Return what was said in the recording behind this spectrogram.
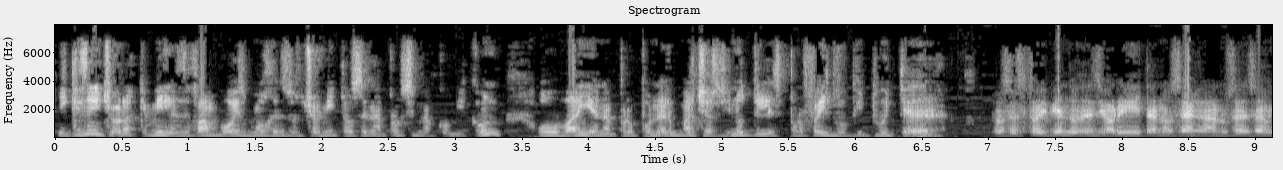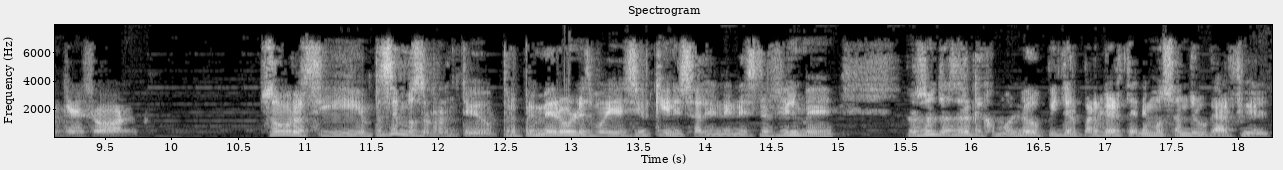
y que se ha dicho ahora que miles de fanboys mojen sus chonitos en la próxima Comic Con o vayan a proponer marchas inútiles por Facebook y Twitter. Los estoy viendo desde ahorita, no se hagan, ustedes saben quiénes son. Ahora sí, empecemos el ranteo, pero primero les voy a decir quiénes salen en este filme. Resulta ser que como el nuevo Peter Parker tenemos a Andrew Garfield,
